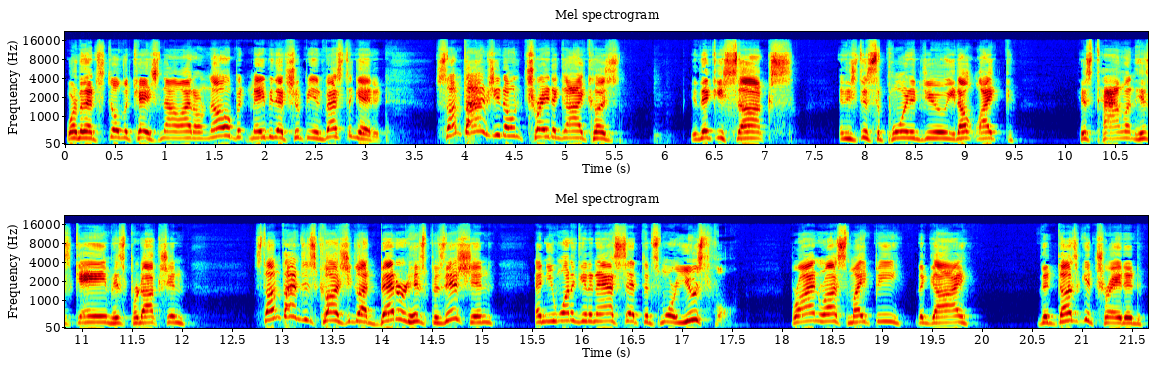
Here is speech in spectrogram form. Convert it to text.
Whether that's still the case now, I don't know, but maybe that should be investigated. Sometimes you don't trade a guy because you think he sucks and he's disappointed you. You don't like his talent, his game, his production. Sometimes it's because you got better at his position and you want to get an asset that's more useful. Bryan Rust might be the guy that does get traded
